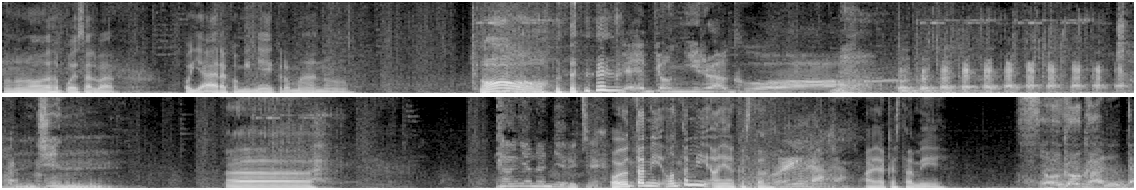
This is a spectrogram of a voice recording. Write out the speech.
No, no, no vas a poder salvar. O ya era con mi necro, mano. No. 괴병이라고. 전진. Ah, 당연한 일이지. oye, ¿dónde está mi? ¿Dónde está mi? Ay, acá está. Ay, acá está mi. 썩어간다.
